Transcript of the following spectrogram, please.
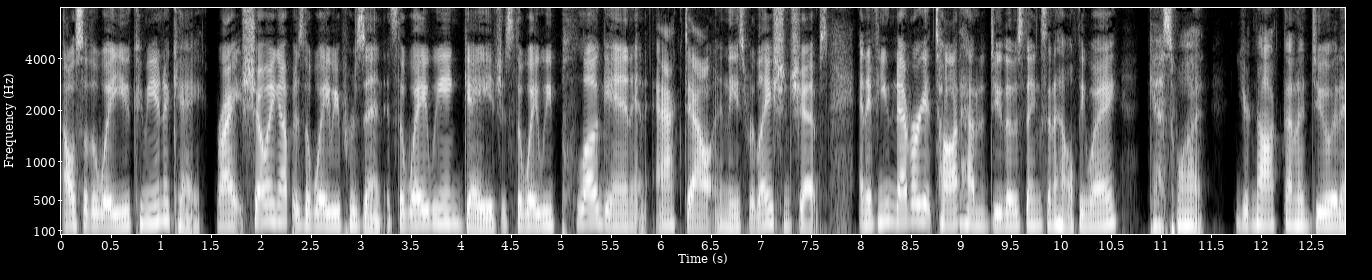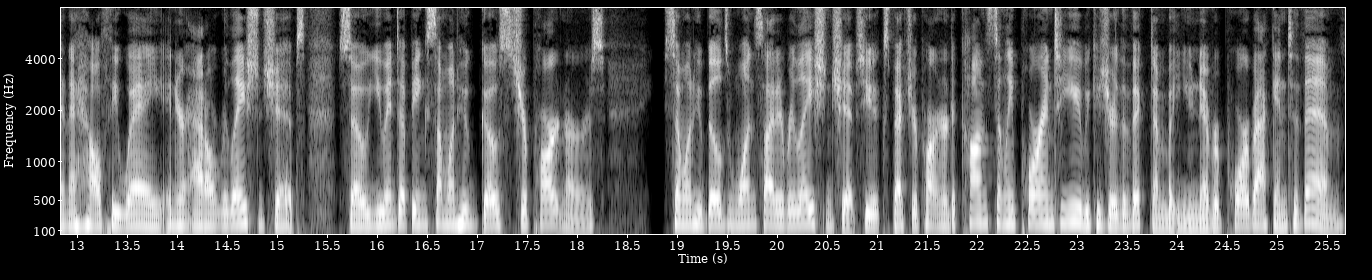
Also, the way you communicate, right? Showing up is the way we present, it's the way we engage, it's the way we plug in and act out in these relationships. And if you never get taught how to do those things in a healthy way, guess what? You're not going to do it in a healthy way in your adult relationships. So you end up being someone who ghosts your partners, someone who builds one sided relationships. You expect your partner to constantly pour into you because you're the victim, but you never pour back into them.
